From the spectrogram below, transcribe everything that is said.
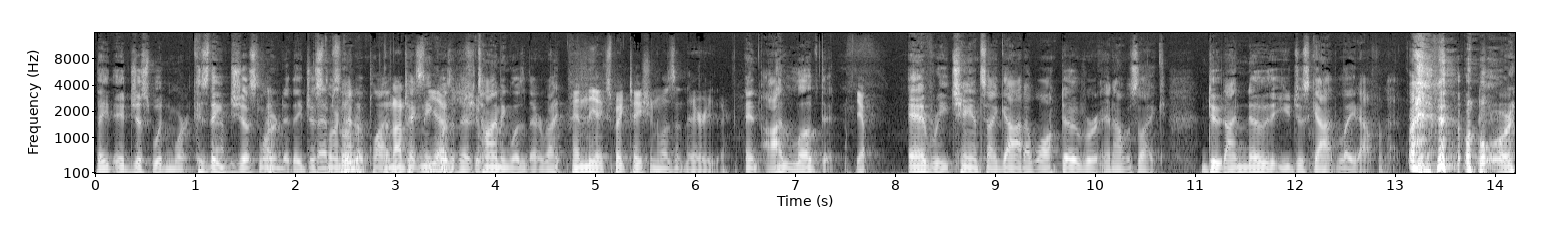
They, it just wouldn't work because they just learned it. They just learned how to apply They're it. not- Technique yeah, wasn't there, sure. timing wasn't there, right? And the expectation wasn't there either. And I loved it. Yep. every chance I got, I walked over and I was like, dude, I know that you just got laid out from that. or,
